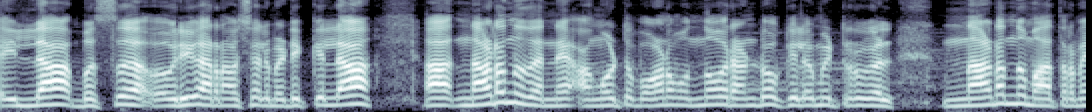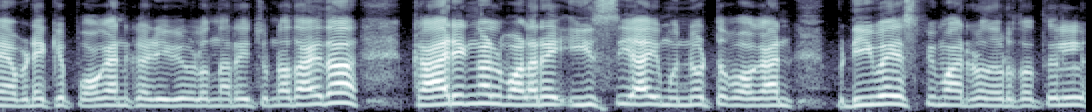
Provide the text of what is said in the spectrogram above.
ഇല്ല. ബസ് ഒരു കാരണവശാലും എടുക്കില്ല. നടന്നു തന്നെ അങ്ങോട്ട് പോകണം. ഒന്നോ രണ്ടോ കിലോമീറ്ററുകൾ നടന്നു മാത്രമേ അവിടേക്ക് പോകാൻ കഴിയുകയുള്ളൂ എന്ന് അറിയിച്ചിട്ടുണ്ട്. അതായത് കാര്യങ്ങൾ വളരെ ഈസിയായി മുന്നോട്ട് പോകാൻ ഡിവൈഎസ്പിമാരുടെ നേതൃത്വത്തിൽ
